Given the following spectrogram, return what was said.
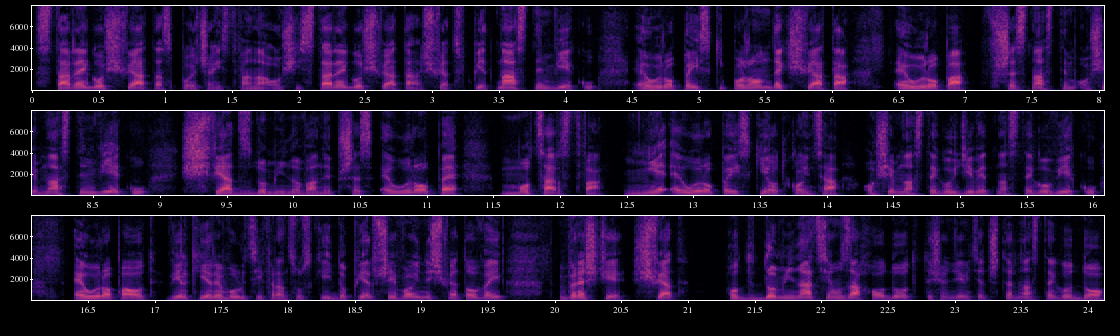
Starego Świata, społeczeństwa na osi Starego Świata, świat w XV wieku, europejski porządek świata, Europa w XVI-XVIII wieku, świat zdominowany przez Europę, mocarstwa nieeuropejskie od końca XVIII i XIX wieku, Europa od Wielkiej Rewolucji Francuskiej do I wojny światowej, wreszcie świat pod dominacją Zachodu od 1914 do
